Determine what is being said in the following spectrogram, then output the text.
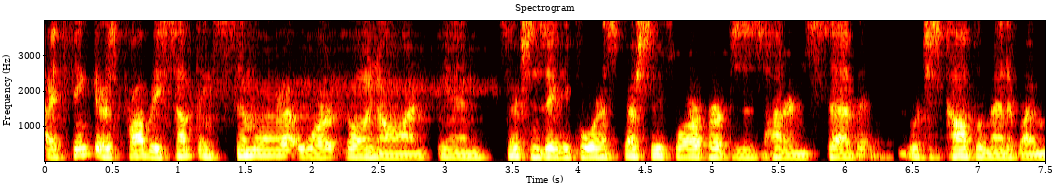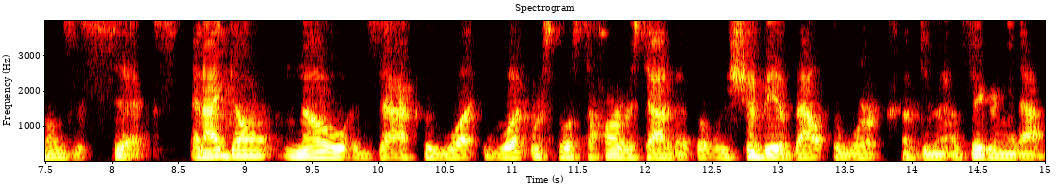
I think there's probably something similar at work going on in sections 84 and especially for our purposes 107, which is complemented by Moses 6. And I don't know exactly what what we're supposed to harvest out of it, but we should be about the work of doing of figuring it out.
